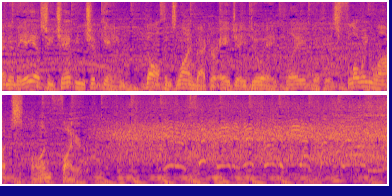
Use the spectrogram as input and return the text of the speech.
and in the AFC Championship game, Dolphins linebacker AJ Duhe played with his flowing locks on fire. Intercepted, and that's going to be a touchdown. A.J.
